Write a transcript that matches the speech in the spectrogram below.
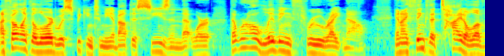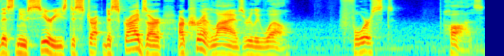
I felt like the Lord was speaking to me about this season that we're, that we're all living through right now. And I think the title of this new series destri- describes our, our current lives really well Forced Pause.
